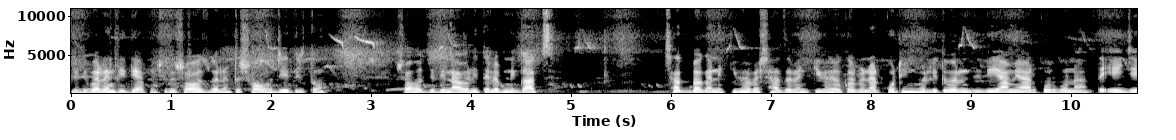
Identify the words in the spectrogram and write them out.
যদি বলেন, দিদি আপনি শুধু সহজ বলেন, তো সহজই দিত। সহজ যদি না বলি, তাহলে আপনি গাছ ছাদ বাগানে কীভাবে সাজাবেন, কীভাবে করবেন? আর কঠিন বললে তো বলেন, দিদি, আমি আর করব না। তো এই যে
